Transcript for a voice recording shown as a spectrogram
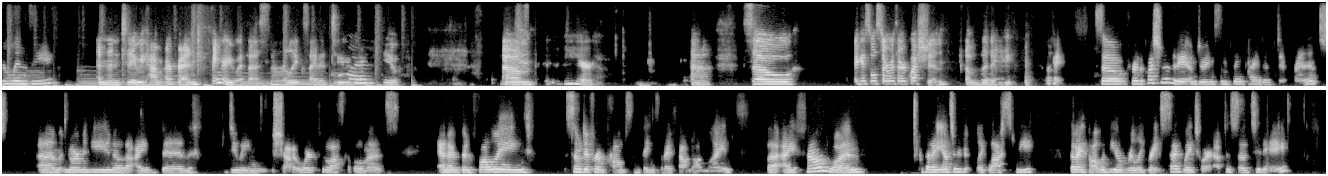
Normandy. And Lindsay. And then today we have our friend Mary with us. And I'm really excited to Hi. you. Um, to be here. Yeah. So I guess we'll start with our question of the day. Okay. So for the question of the day, I'm doing something kind of different. Um, Normandy, you know that I've been doing shadow work for the last couple of months, and I've been following some different prompts and things that I found online. But I found one that I answered like last week that I thought would be a really great segue to our episode today.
